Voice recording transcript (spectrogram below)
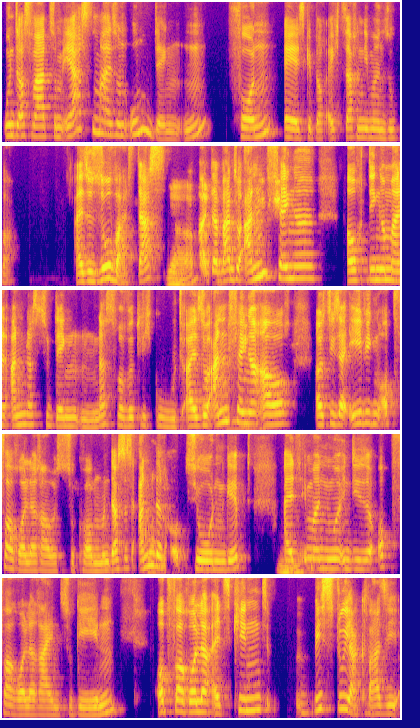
Und das war zum ersten Mal so ein Umdenken von, ey, es gibt auch echt Sachen, die waren super. Also sowas, das, ja. da waren so Anfänge, auch Dinge mal anders zu denken. Das war wirklich gut. Also Anfänge auch, aus dieser ewigen Opferrolle rauszukommen und dass es andere Optionen gibt, mhm. als immer nur in diese Opferrolle reinzugehen. Opferrolle als Kind bist du ja quasi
